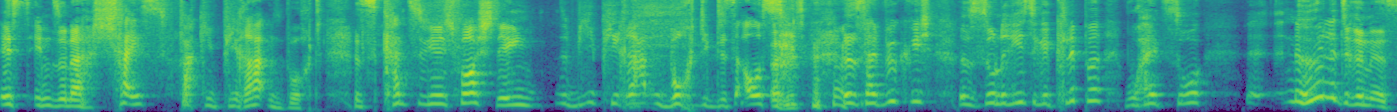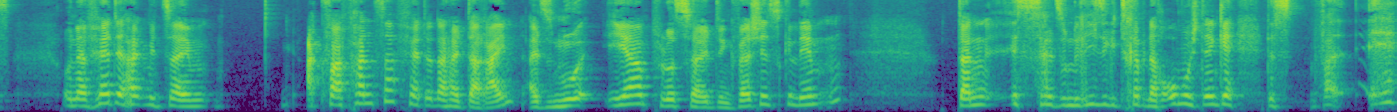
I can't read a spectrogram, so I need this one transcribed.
ist in so einer scheiß fucking Piratenbucht. Das kannst du dir nicht vorstellen, wie piratenbuchtig das aussieht. Das ist halt wirklich, das ist so eine riesige Klippe, wo halt so äh, eine Höhle drin ist. Und da fährt er halt mit seinem Aquapanzer, fährt er dann halt da rein, also nur er plus halt den Querschnittsgelähmten dann ist es halt so eine riesige Treppe nach oben, wo ich denke, das war, äh,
